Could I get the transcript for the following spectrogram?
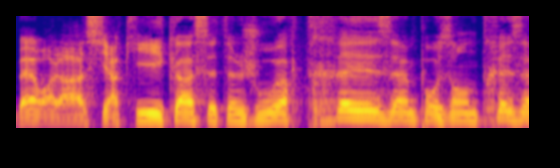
Ben voilà, Siaki Ika, c'est un joueur très imposant, très imposant.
